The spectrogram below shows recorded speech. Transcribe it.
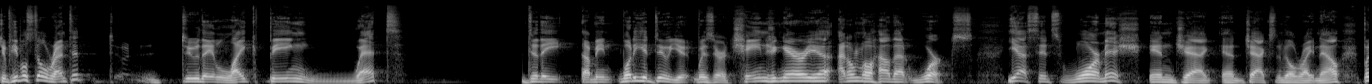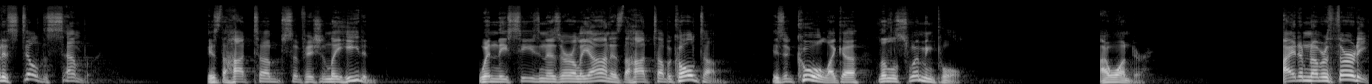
Do people still rent it? Do they like being wet? Do they? I mean, what do you do? You, was there a changing area? I don't know how that works. Yes, it's warmish in Jag in Jacksonville right now, but it's still December. Is the hot tub sufficiently heated? When the season is early on, is the hot tub a cold tub? Is it cool like a little swimming pool? I wonder. Item number 30.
